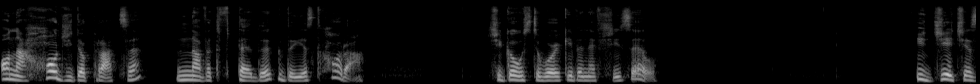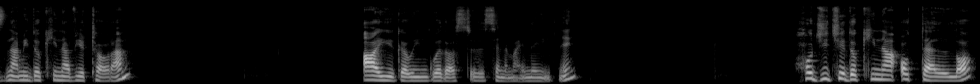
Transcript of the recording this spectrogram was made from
Ona chodzi do pracy nawet wtedy, gdy jest chora. She goes to work even if she's ill. Idziecie z nami do kina wieczorem? Are you going with us to the cinema in the evening? Chodzicie do kina Otello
